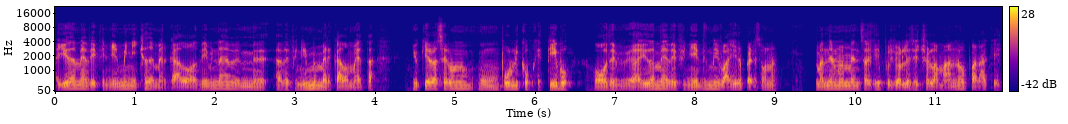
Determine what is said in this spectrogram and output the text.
ayúdenme a definir mi nicho de mercado, ayúdenme a definir mi mercado meta. Yo quiero hacer un, público objetivo o ayúdame a definir mi buyer persona. Mándenme un mensaje y pues yo les echo la mano para que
